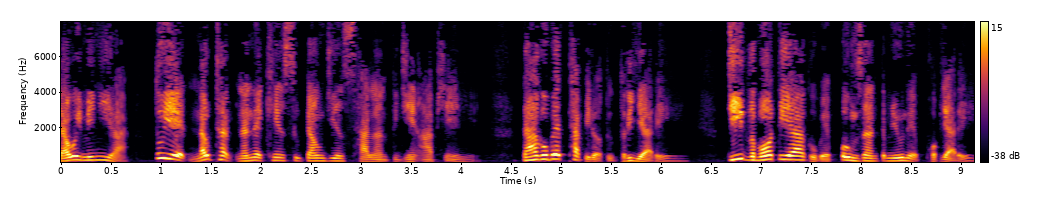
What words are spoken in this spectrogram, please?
ဒါဝိမင်းကြီးဟာသူ့ရဲ့နောက်ထပ်နန်းနဲ့ခင်းဆူတောင်းခြင်းဆာလံတည်ခြင်းအပြင်ဒါကိုပဲထပ်ပြီးတော့သူသတိရတယ်ဒီသဘောတရားကိုပဲပုံစံတစ်မျိုးနဲ့ဖော်ပြတယ်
